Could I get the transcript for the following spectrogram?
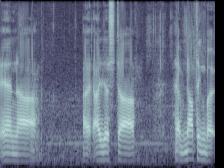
and uh, I, I just uh, have nothing but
